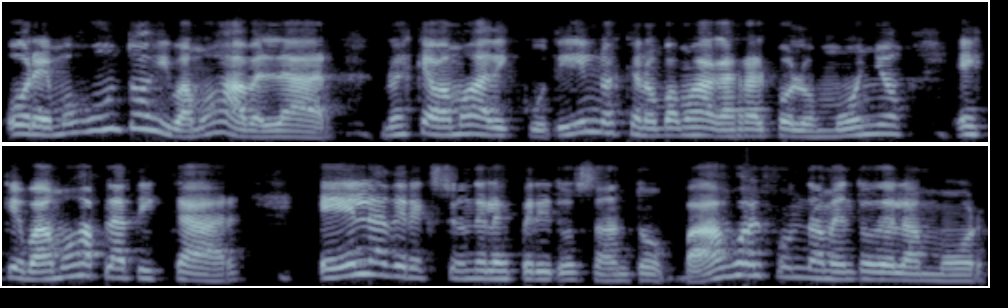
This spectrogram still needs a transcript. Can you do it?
oremos juntos y vamos a hablar. No es que vamos a discutir, no es que nos vamos a agarrar por los moños, es que vamos a platicar en la dirección del Espíritu Santo, bajo el fundamento del amor,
